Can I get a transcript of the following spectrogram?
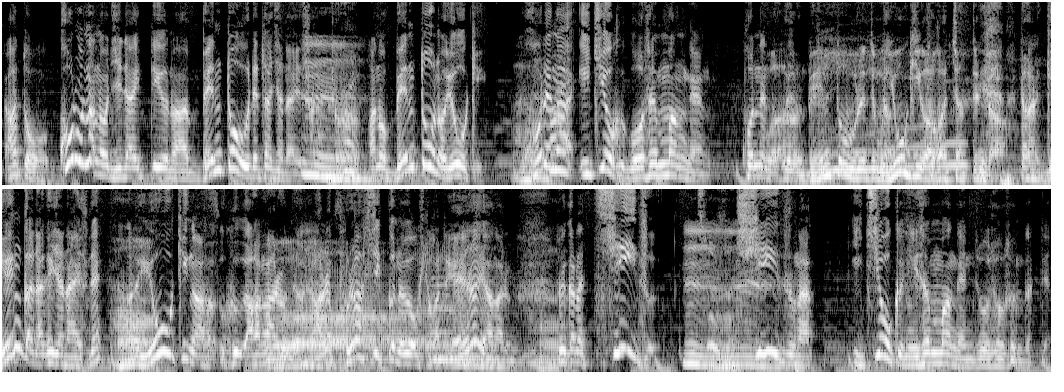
あと、コロナの時代っていうのは弁当売れたじゃないですか。あの、弁当の容器。これが1億5000万円、今年度増える弁当売れても容器が上がっちゃってんだ。だから原価だけじゃないですね、あの容器がふ上がる、あれ、プラスチックの容器とかってえらい上がる、それからチーズ、チーズが1億2000万円上昇するんだって、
